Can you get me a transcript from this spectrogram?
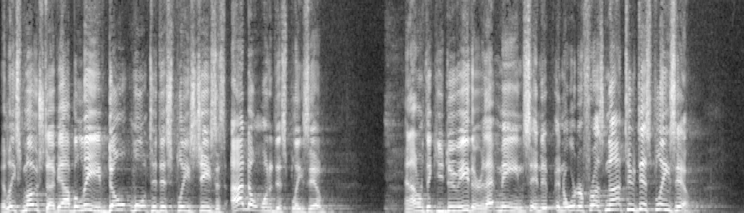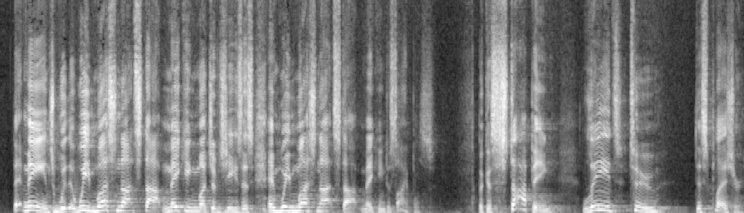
At least most of you, I believe, don't want to displease Jesus. I don't want to displease Him. And I don't think you do either. That means, in, in order for us not to displease Him, that means we must not stop making much of Jesus and we must not stop making disciples. Because stopping leads to displeasure.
